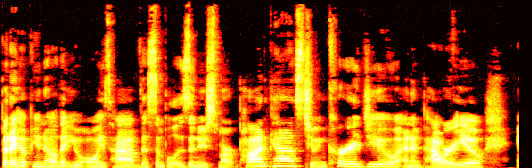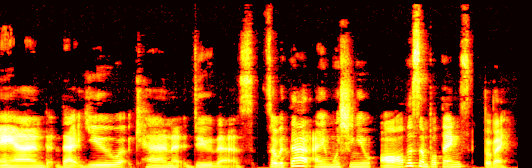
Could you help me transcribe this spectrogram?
But I hope you know that you always have the Simple is a New Smart podcast to encourage you and empower you, and that you can do this. So with that, I am wishing you all the simple things. Bye bye.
